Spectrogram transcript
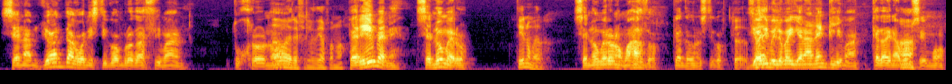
σε ένα πιο ανταγωνιστικό πρωτάθλημα του χρόνου. Όχι ρε φίλε, διαφωνώ. Περίμενε σε νούμερο. Τι νούμερο; Σε νούμερο ομάδο πιο ανταγωνιστικό. Το- Διότι θε- μιλούμε για έναν έγκλημα κατά την άποψή μου.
